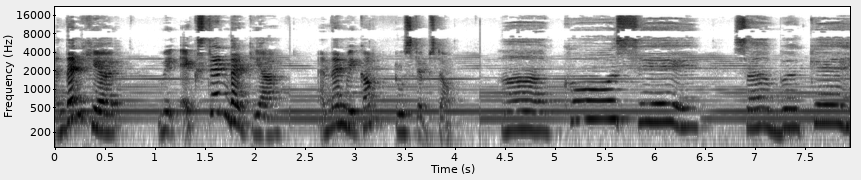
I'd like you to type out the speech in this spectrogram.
and then here we extend that ya and then we come two steps down आंखों से सब कह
